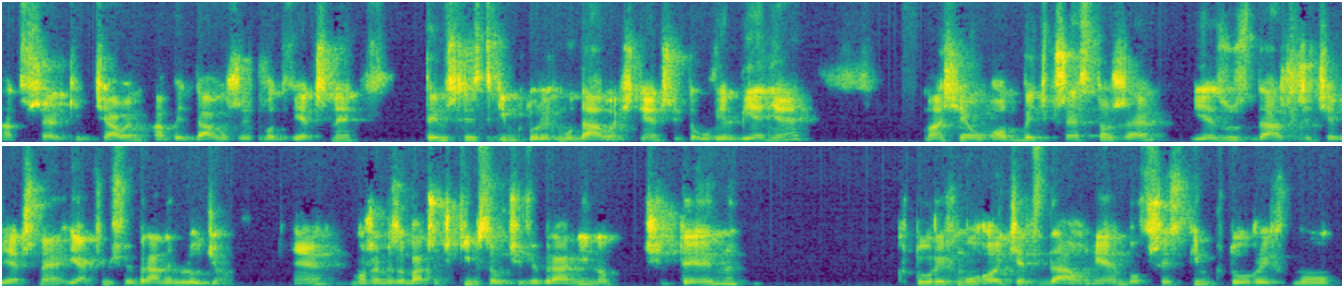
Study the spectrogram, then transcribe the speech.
nad wszelkim ciałem, aby dał żywot wieczny tym wszystkim, których Mu dałeś, nie? Czyli to uwielbienie ma się odbyć przez to, że Jezus da życie wieczne jakimś wybranym ludziom. Nie? Możemy zobaczyć, kim są ci wybrani. No, ci tym, których mu ojciec dał, nie? bo wszystkim, których mu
